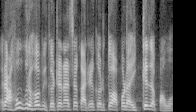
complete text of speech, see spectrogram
राहू ग्रह विघटनाचं कार्य करतो आपण ऐक्य जपावं.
